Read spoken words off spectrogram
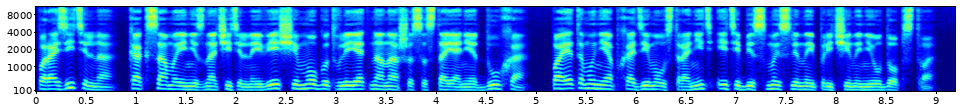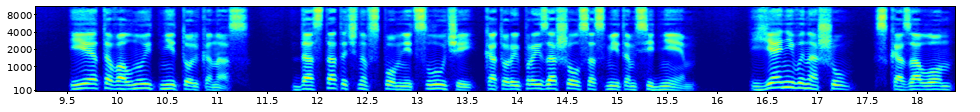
Поразительно, как самые незначительные вещи могут влиять на наше состояние духа, поэтому необходимо устранить эти бессмысленные причины неудобства. И это волнует не только нас. Достаточно вспомнить случай, который произошел со Смитом Сиднеем. «Я не выношу», — сказал он,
